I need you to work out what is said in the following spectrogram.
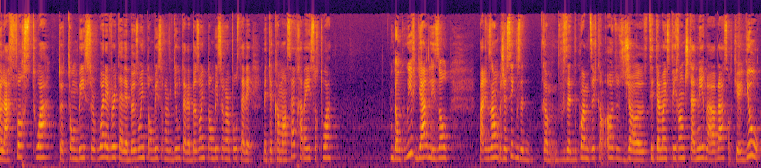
la force, toi, t'as tombé sur whatever, t'avais besoin de tomber sur une vidéo, t'avais besoin de tomber sur un post, avais... mais t'as commencé à travailler sur toi. Donc oui, regarde les autres. Par exemple, je sais que vous êtes comme vous êtes beaucoup à me dire comme oh genre t'es tellement inspirante, je t'admire, blablabla. Sauf que yo,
